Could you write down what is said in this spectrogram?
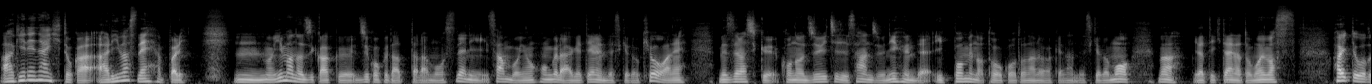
あげれない日とかありますね、やっぱり。うん、もう今の時刻、時刻だったらもうすでに3本4本ぐらいあげてるんですけど、今日はね、珍しくこの11時32分で1本目の投稿となるわけなんですけども、まあ、やっていきたいなと思います。はい、ということで、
